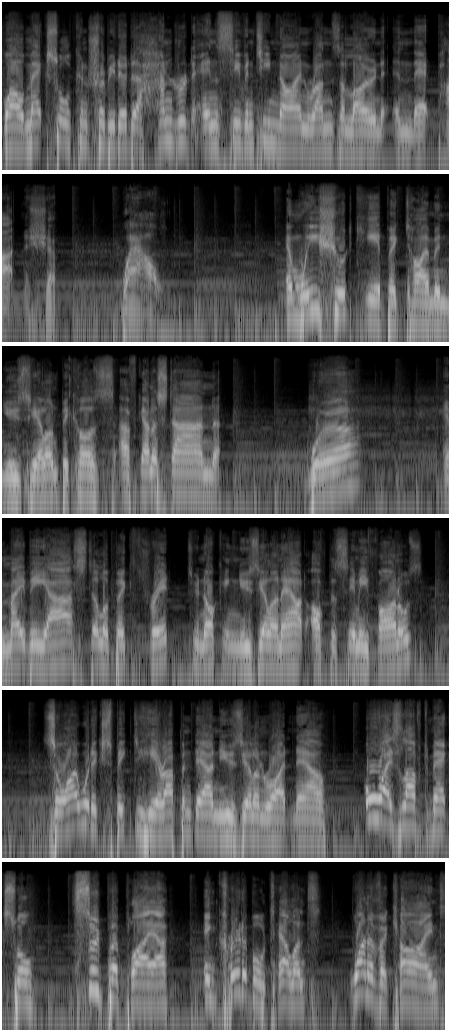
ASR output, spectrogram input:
While Maxwell contributed 179 runs alone in that partnership. Wow. And we should care big time in New Zealand because Afghanistan were and maybe are still a big threat to knocking New Zealand out of the semi finals. So I would expect to hear up and down New Zealand right now. Always loved Maxwell, super player, incredible talent, one of a kind.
